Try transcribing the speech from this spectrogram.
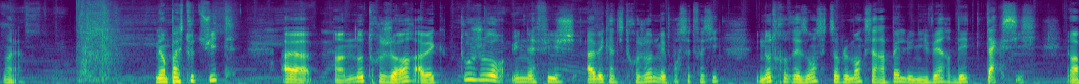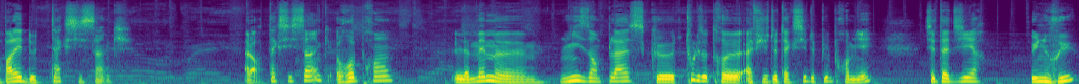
Voilà. Mais on passe tout de suite un autre genre avec toujours une affiche avec un titre jaune, mais pour cette fois-ci une autre raison, c'est simplement que ça rappelle l'univers des taxis. Et on va parler de Taxi 5. Alors, Taxi 5 reprend la même euh, mise en place que tous les autres euh, affiches de taxi depuis le premier, c'est-à-dire une rue,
